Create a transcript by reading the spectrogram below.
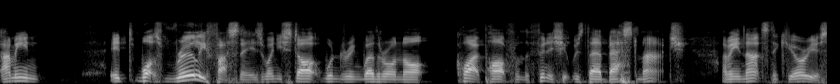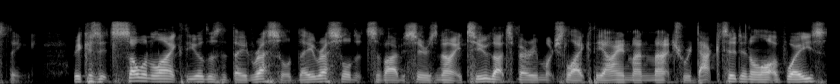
I mean, it what's really fascinating is when you start wondering whether or not, quite apart from the finish, it was their best match. I mean, that's the curious thing because it's so unlike the others that they'd wrestled. They wrestled at Survivor Series 92. That's very much like the Iron Man match redacted in a lot of ways.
